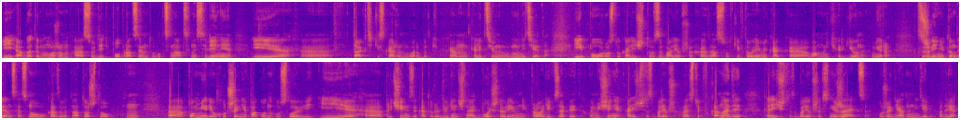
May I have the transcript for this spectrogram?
И об этом мы можем э, судить по проценту вакцинации населения и э, тактики, скажем, выработки коллективного иммунитета и по росту количества заболевших за сутки, в то время как э, во многих регионах мира, к сожалению, тенденция снова указывает на то, что э, по мере ухудшения погодных условий и э, причины, за которые люди начинают больше времени проводить в закрытых помещениях, количество заболевших растет. В Канаде количество заболевших снижается уже не одну неделю подряд.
